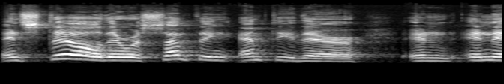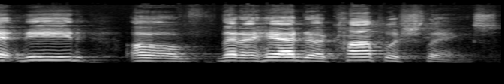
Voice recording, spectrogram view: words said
And still there was something empty there in, in that need of that I had to accomplish things.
